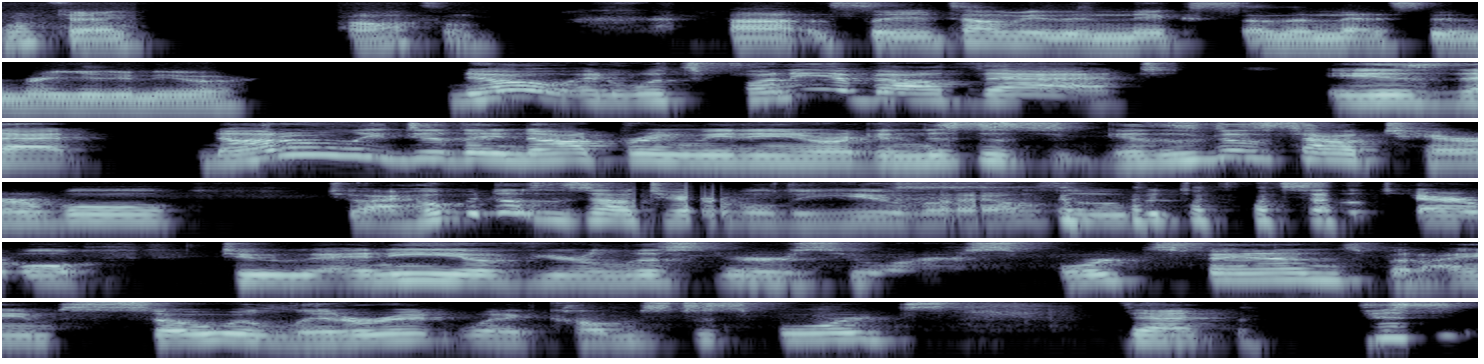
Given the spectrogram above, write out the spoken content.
Okay, awesome. Uh, so you're telling me the Knicks are the Nets didn't bring you to New York? No, and what's funny about that is that not only did they not bring me to New York, and this is this is going to sound terrible to I hope it doesn't sound terrible to you, but I also hope it doesn't sound terrible to any of your listeners who are sports fans. But I am so illiterate when it comes to sports that this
